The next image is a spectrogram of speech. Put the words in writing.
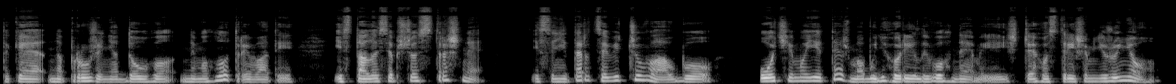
Таке напруження довго не могло тривати, і сталося б щось страшне. І санітар це відчував, бо очі мої теж, мабуть, горіли вогнем і ще гострішим, ніж у нього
